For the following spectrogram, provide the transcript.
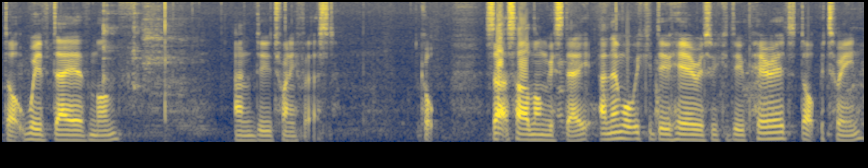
dot with day of month and do 21st. Cool. So that's our longest day. And then what we could do here is we could do period dot between,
